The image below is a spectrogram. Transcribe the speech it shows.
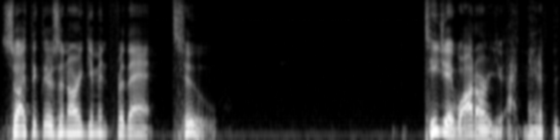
So I think there's an argument for that too. TJ Watt argue, ah, man, if the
